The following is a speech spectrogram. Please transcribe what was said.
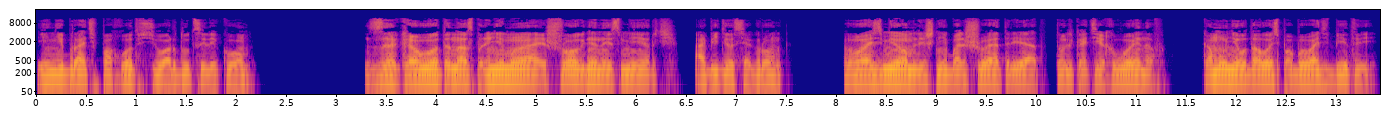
и не брать в поход всю Орду целиком. «За кого ты нас принимаешь, огненный смерч?» — обиделся Гронк. «Возьмем лишь небольшой отряд, только тех воинов, кому не удалось побывать в битве,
